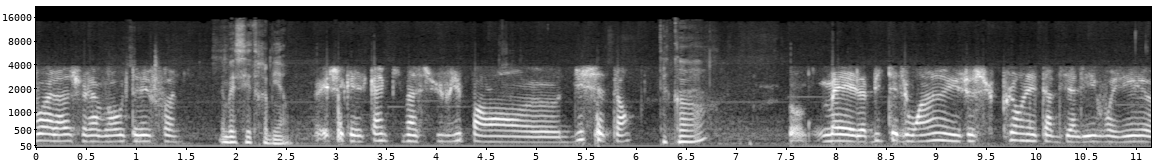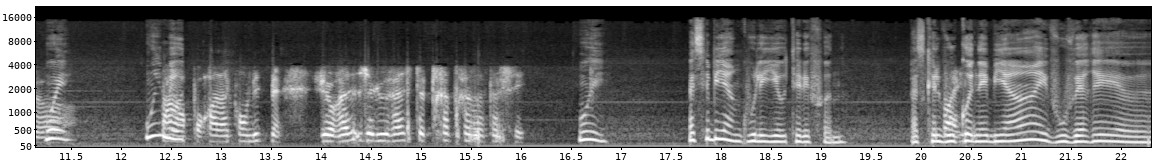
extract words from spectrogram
Voilà, je vais la voir au téléphone. Eh ben, c'est très bien. C'est quelqu'un qui m'a suivi pendant 17 euh, ans. D'accord. Mais elle habitait loin et je suis plus en état d'y aller, vous voyez. Euh, oui. Oui, par rapport à la conduite, mais je, je lui reste très très attachée. Oui. Bah, c'est bien que vous l'ayez au téléphone. Parce qu'elle vous connaît bien et vous verrez euh,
